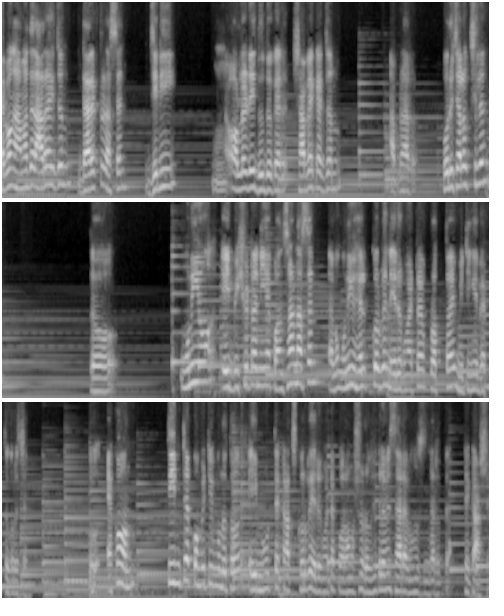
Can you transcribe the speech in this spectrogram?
এবং আমাদের আরও একজন ডাইরেক্টর আছেন, যিনি অলরেডি দুদকের সাবেক একজন আপনার পরিচালক ছিলেন। তো উনিও এই বিষয়টা নিয়ে কনসার্ন আছেন এবং উনিও হেল্প করবেন এরকম একটা প্রত্যয় মিটিং এ ব্যক্ত করেছেন। তো এখন তিনটা কমিটি মূলত এই মুহূর্তে কাজ করবে এরকম একটা পরামর্শ রফিকুল আলমী স্যার এবং হোসেন স্যার থেকে আসে।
